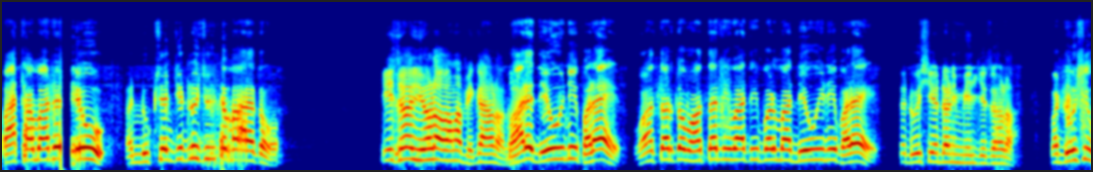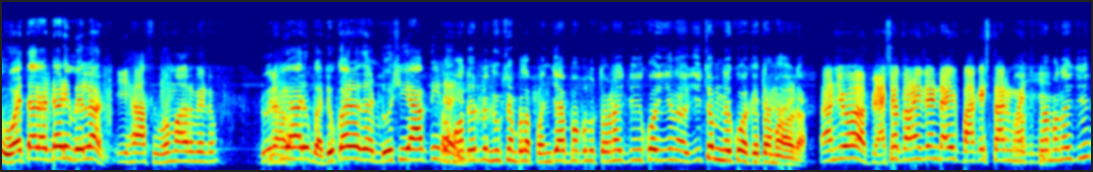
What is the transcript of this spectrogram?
પાથા માટે દેવું. અને નુકસાન કેટલું જોયું મારે તો? એ જો આમાં ભેગા હળો. મારે દેવું નહીં ભરાય. વાતર તો વાતરની વાત પણ મારે દેવું નહીં ભરાય. તો ડોશી અડાણી મિલ જતો હળો. પણ ડોશી હોય તાર અડાણી મેલન. એ હા શું અમારું બેટો? ડોશી હારું બધું કરે છે ડોશી આવતી નહીં તો એટલું નુકસાન પેલા પંજાબમાં પેલું તણાઈ ગયું કોઈ એને ઈ ચમ ને કોઈ કે મારા તાણ જો પેસો તણાઈ તણી ડાયરેક્ટ પાકિસ્તાનમાં પાકિસ્તાનમાં નહીં જી?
